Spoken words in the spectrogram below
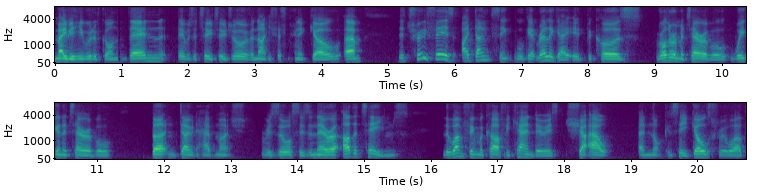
maybe he would have gone then. It was a 2-2 draw with a 95th minute goal. Um, the truth is, I don't think we'll get relegated because Rotherham are terrible, Wigan are terrible, Burton don't have much resources, and there are other teams. The one thing McCarthy can do is shut out and not concede goals for a while.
